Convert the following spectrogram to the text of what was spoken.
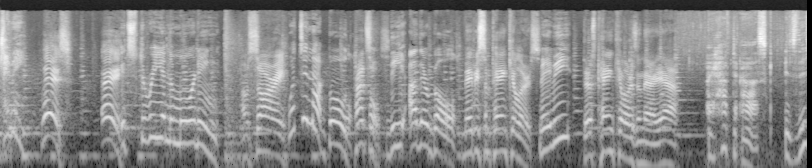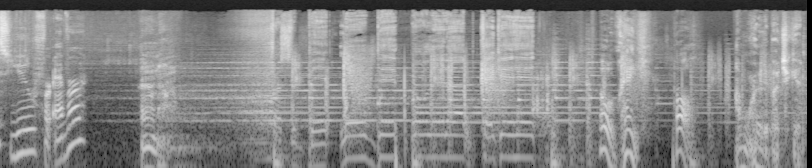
Jimmy! Liz! Hey! It's three in the morning. I'm sorry. What's in that bowl? Pretzels. The other bowl. Maybe some painkillers. Maybe? There's painkillers in there, yeah. I have to ask, is this you forever? I don't know. Oh, hey, Paul. I'm worried about you, kid.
